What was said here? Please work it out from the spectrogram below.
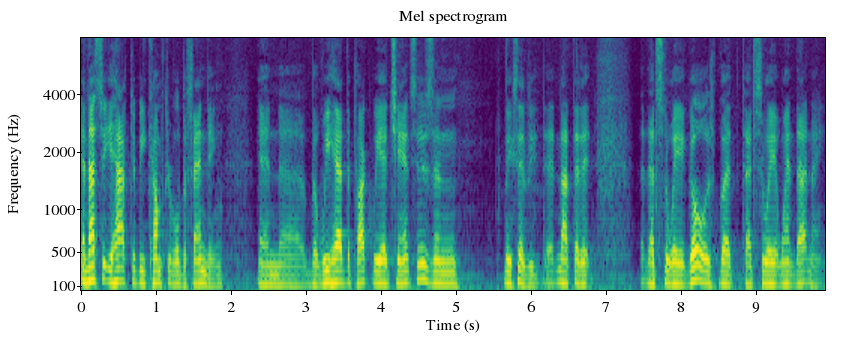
and that's what you have to be comfortable defending. And uh, but we had the puck, we had chances, and like I said, we, not that it that's the way it goes, but that's the way it went that night.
